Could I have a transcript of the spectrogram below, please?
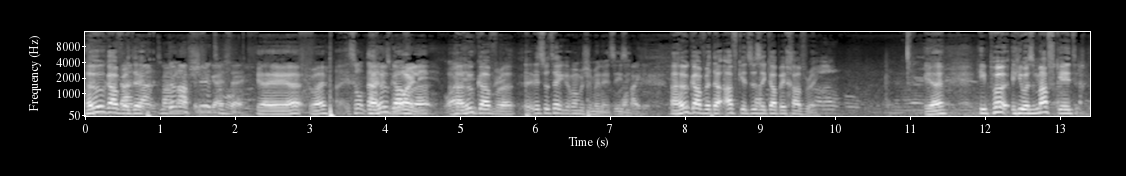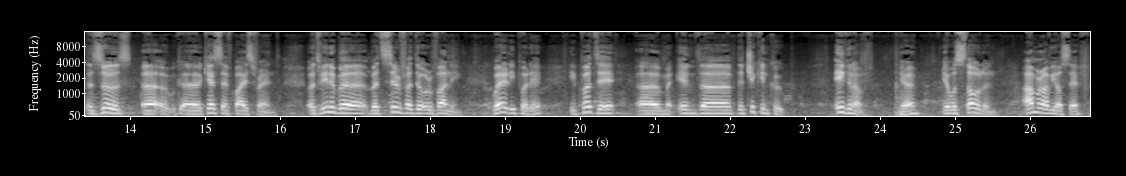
Who gavra Dan, de? Dan, turn up and you guys say. Yeah, yeah, yeah. Right. It's not Uh, that, who it's Wiley. gavra? uh, Who gavra? This will take a moment. It's easy. Why? Uh, Who gavra the afkid zuz gabe chavre? Yeah, he put he was mafkid zuz uh, uh, kesef by his friend. Udvina be betzirfa de urvani. Where did he put it? He put it um, in the the chicken coop. Ignov. Yeah, it was stolen. Amrav Yosef.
